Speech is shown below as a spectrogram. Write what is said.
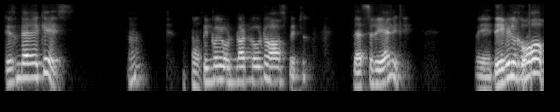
Isn't that the case? Hmm? People would not go to hospital. That's the reality. They will go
